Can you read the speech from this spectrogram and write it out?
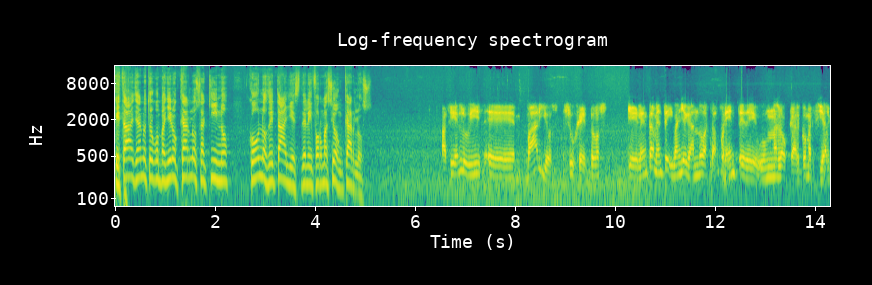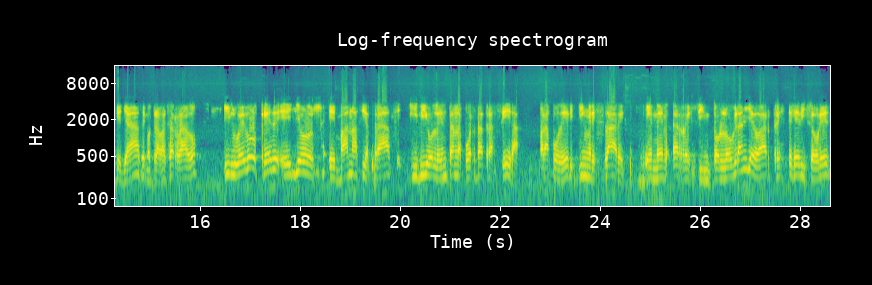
Está allá nuestro compañero Carlos Aquino con los detalles de la información. Carlos. Así es, Luis. Eh, varios sujetos que lentamente iban llegando hasta frente de un local comercial que ya se encontraba cerrado y luego tres de ellos eh, van hacia atrás y violentan la puerta trasera para poder ingresar en el recinto. Logran llevar tres televisores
